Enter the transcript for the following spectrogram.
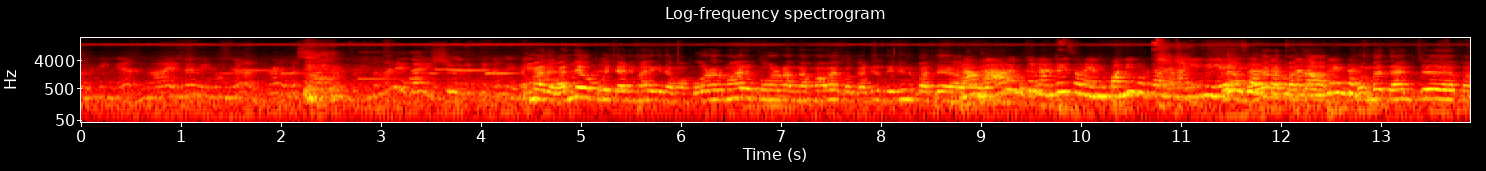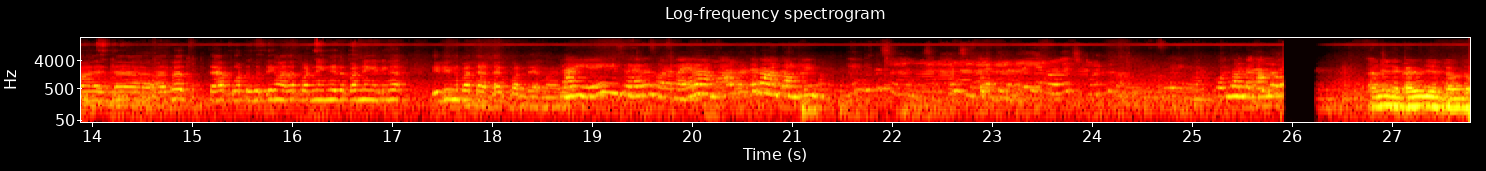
சொன்னீங்க. நான் என்ன வேணும்னா, அப்புறம் நம்ம அம்மா அது வஞ்சக பூச்சாண்டி மாதிரி போடுற மாதிரி போடுற அந்த அம்மாவை இப்ப கட்டி திடீர்னு பார்த்து நான் அவங்க- மேடம்க்கு நன்றி சொன்னேன். எனக்கு பண்ணி கொடுத்தாங்க. நான் இவங்க ஏன் முதல்ல சார் கொடுத்த பார்த்தா ரொம்ப தேங்க்ஸ் அதெல்லாம் டேப் போட்டு கொடுத்தீங்க அதை பண்ணீங்க இதை பண்ணீங்க. நீங்க திடீர்னு பார்த்து அட்டாக் பண்றேன் மாதிரி. நான் ஏன் சார் சொன்னேன்? ஏன்னா நான் கம்ப்ளைண்ட். கொஞ்சம் அந்த தண்ணியில் கழிவுநீர் கலந்து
